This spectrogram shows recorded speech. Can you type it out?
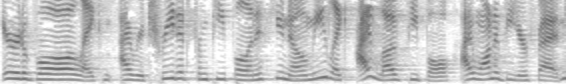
irritable. Like I retreated from people. And if you know me, like I love people, I want to be your friend.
